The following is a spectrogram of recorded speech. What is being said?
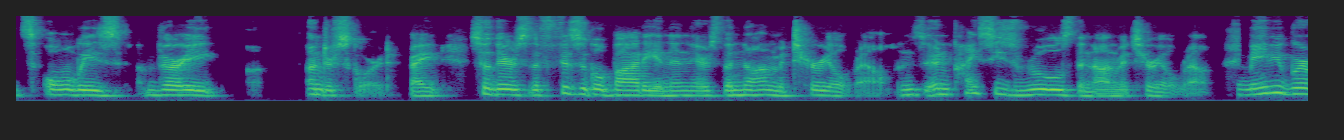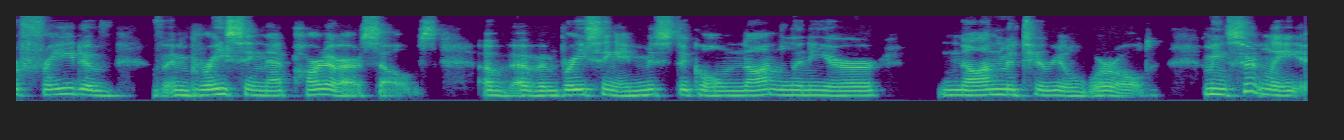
It's always very underscored, right? So there's the physical body and then there's the non material realm. And, and, Pisces rules the non material realm. Maybe we're afraid of, of embracing that part of ourselves, of, of embracing a mystical, non linear, non material world. I mean, certainly,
